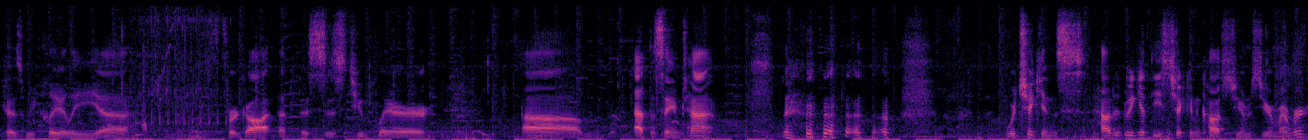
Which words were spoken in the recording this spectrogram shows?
because we clearly uh, forgot that this is two-player um, at the same time. we're chickens. How did we get these chicken costumes, do you remember?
